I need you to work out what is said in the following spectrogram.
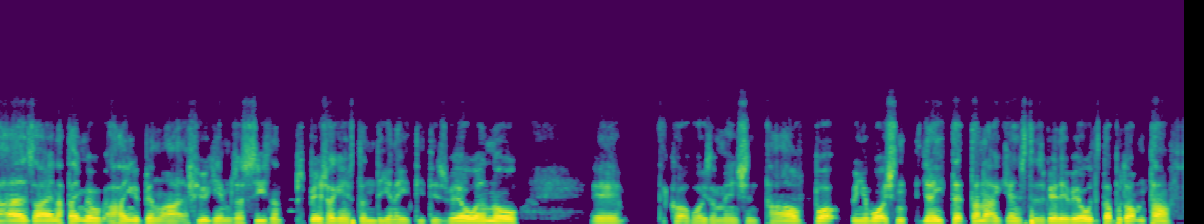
It is, aye, and I think we, I think we've been like a few games this season, especially against Dundee United as well. I know uh, the couple of boys I mentioned Tav, but when you're watching United done it against us very well, they doubled up on Tav.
